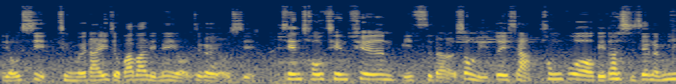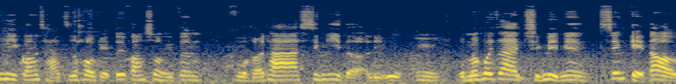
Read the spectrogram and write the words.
游戏。请回答一九八八里面有这个游戏。先抽签确认彼此的送礼对象，通过一段时间的秘密观察之后，给对方送一份符合他心意的礼物。嗯，我们会在群里面先给到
